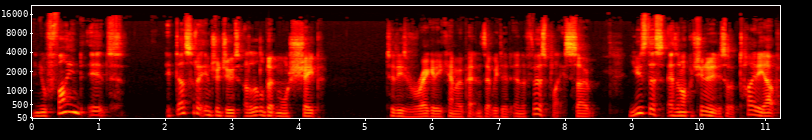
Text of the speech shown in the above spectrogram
and you'll find it it does sort of introduce a little bit more shape to these raggedy camo patterns that we did in the first place. So use this as an opportunity to sort of tidy up,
